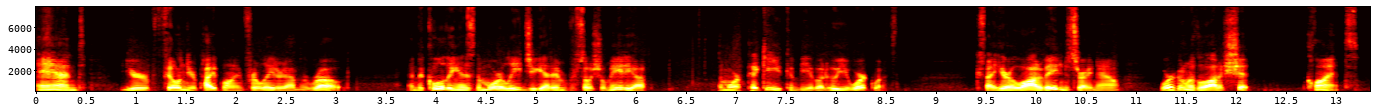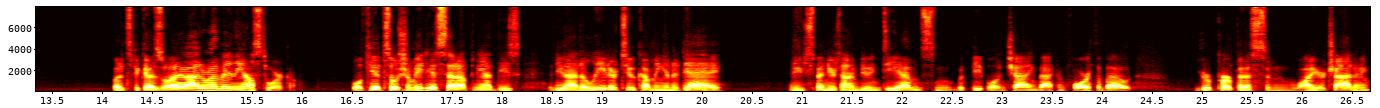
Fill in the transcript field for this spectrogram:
and you're filling your pipeline for later down the road. And the cool thing is the more leads you get in for social media, the more picky you can be about who you work with. Because I hear a lot of agents right now working with a lot of shit clients. But it's because well, I don't have anything else to work on. Well, if you had social media set up and you had these, and you had a lead or two coming in a day, and you spend your time doing DMs and, with people and chatting back and forth about your purpose and why you're chatting,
